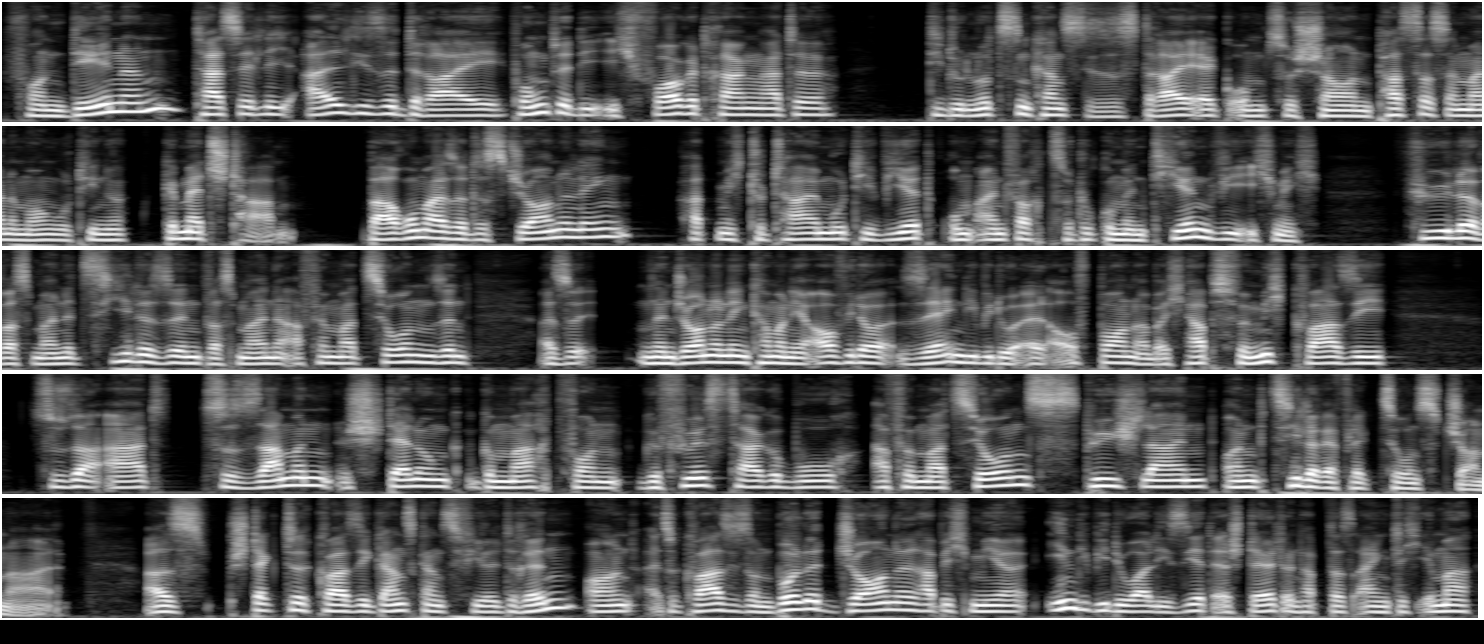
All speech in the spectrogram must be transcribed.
von denen tatsächlich all diese drei Punkte, die ich vorgetragen hatte, die du nutzen kannst, dieses Dreieck, um zu schauen, passt das in meine Morgenroutine, gematcht haben. Warum also das Journaling? Hat mich total motiviert, um einfach zu dokumentieren, wie ich mich fühle, was meine Ziele sind, was meine Affirmationen sind. Also ein Journaling kann man ja auch wieder sehr individuell aufbauen, aber ich habe es für mich quasi zu so einer Art Zusammenstellung gemacht von Gefühlstagebuch, Affirmationsbüchlein und Zielereflexionsjournal. Also es steckte quasi ganz, ganz viel drin und also quasi so ein Bullet Journal habe ich mir individualisiert erstellt und habe das eigentlich immer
